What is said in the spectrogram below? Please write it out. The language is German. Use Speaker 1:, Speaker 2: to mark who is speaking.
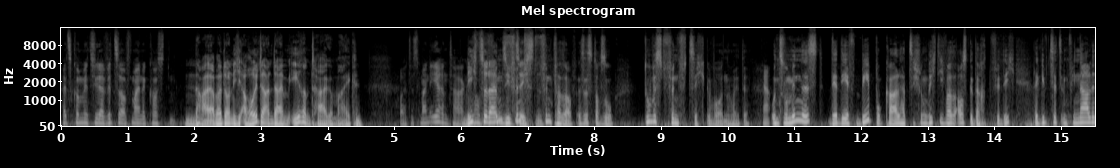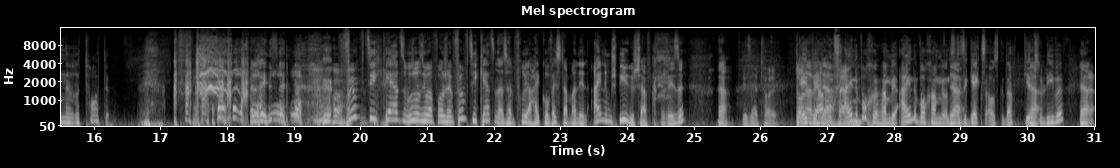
Speaker 1: Als kommen jetzt wieder Witze auf meine Kosten.
Speaker 2: Na, aber doch nicht heute an deinem Ehrentage, Mike.
Speaker 1: Heute ist mein Ehrentag.
Speaker 2: Nicht zu deinem
Speaker 3: Fünf-
Speaker 2: 70.
Speaker 3: Fünf, fünf, pass auf, es ist doch so. Du bist 50 geworden heute.
Speaker 1: Ja.
Speaker 3: Und zumindest der DFB-Pokal hat sich schon richtig was ausgedacht für dich. Da gibt es jetzt im Finale eine Retorte.
Speaker 2: 50 Kerzen, muss man sich mal vorstellen. 50 Kerzen, das hat früher Heiko Westermann in einem Spiel geschafft. Verstehst du? Ja.
Speaker 1: Ihr seid toll.
Speaker 3: Ey, wir
Speaker 2: Donnerwetter.
Speaker 3: haben uns eine Woche, haben wir eine Woche haben wir uns
Speaker 2: Ja.
Speaker 3: diese Gags ausgedacht, dir
Speaker 2: Ja.
Speaker 3: zuliebe.
Speaker 2: ja.
Speaker 1: Ja.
